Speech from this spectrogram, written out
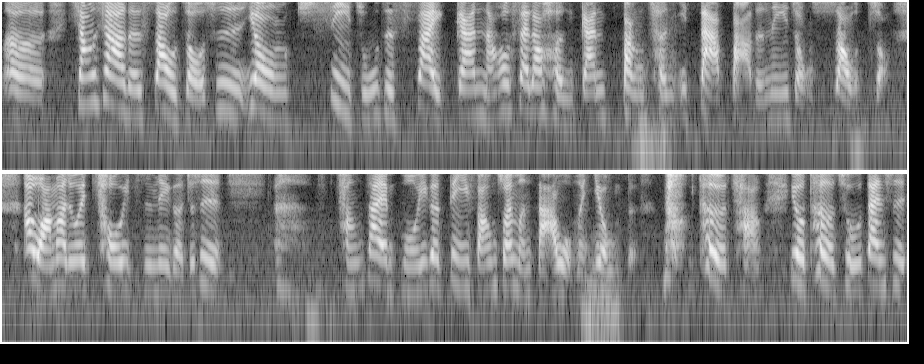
呃乡下的扫帚是用细竹子晒干，然后晒到很干，绑成一大把的那一种扫帚。那我阿妈就会抽一支那个，就是。藏在某一个地方，专门打我们用的，然后特长又特殊，但是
